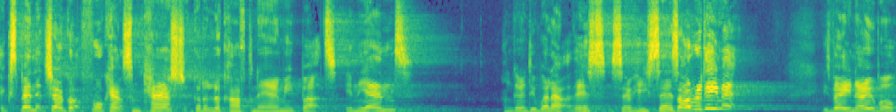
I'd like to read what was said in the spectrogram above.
expenditure, I've got to fork out some cash, I've got to look after Naomi, but in the end, I'm going to do well out of this. So he says, I'll redeem it. He's very noble.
